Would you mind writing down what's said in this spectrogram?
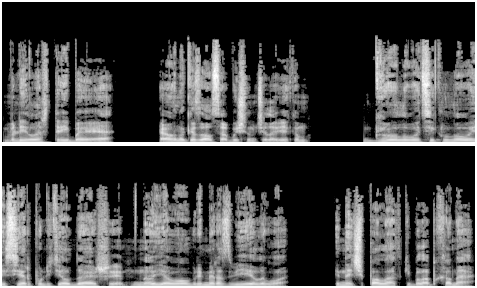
Влил аж три БЭ, а он оказался обычным человеком. Голову текло, и серп улетел дальше, но я вовремя развеял его, иначе палатки была бы хана.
